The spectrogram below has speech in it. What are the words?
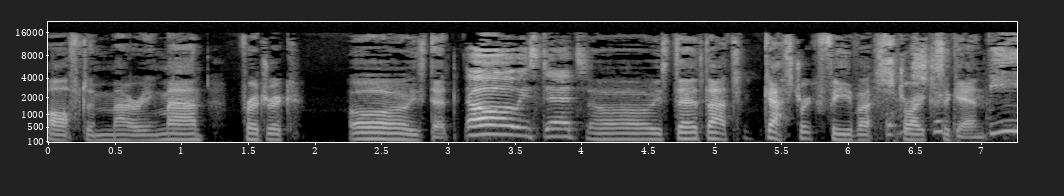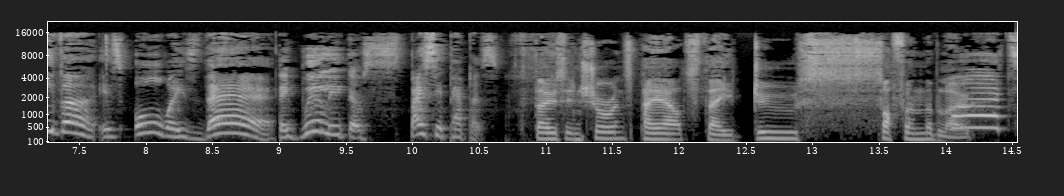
after marrying man Frederick. Oh, he's dead. oh, he's dead. Oh, he's dead. That gastric fever strikes Gastric again. Fever is always there. They will eat those spicy peppers. Those insurance payouts, they do soften the blow. What?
